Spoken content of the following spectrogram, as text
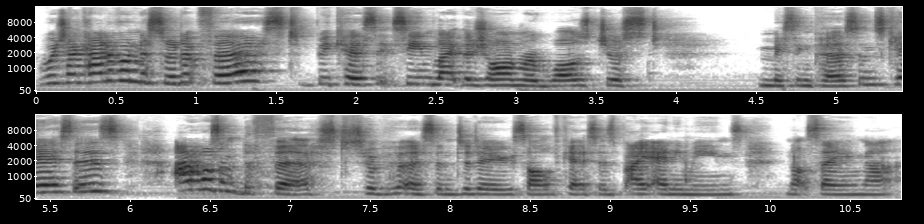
which I kind of understood at first because it seemed like the genre was just missing persons cases. I wasn't the first person to do solved cases by any means, not saying that,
